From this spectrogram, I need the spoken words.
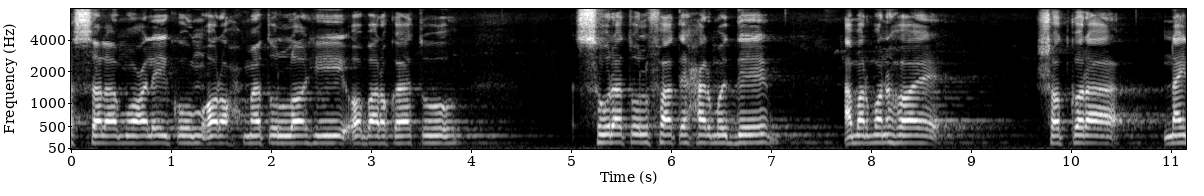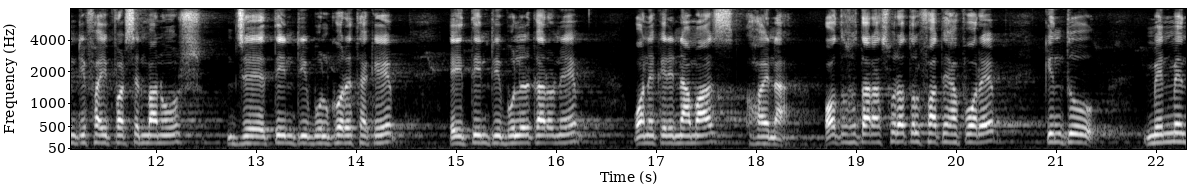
আসসালামু আলাইকুম আরহামতুল্লাহি ওবারকাতু সুরাতুল ফাতেহার মধ্যে আমার মনে হয় শতকরা নাইনটি ফাইভ পার্সেন্ট মানুষ যে তিনটি ভুল করে থাকে, এই তিনটি ভুলের কারণে অনেকেরই নামাজ হয় না। অথচ তারা সুরাতুল ফাতেহা পড়ে, কিন্তু মেন মেন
